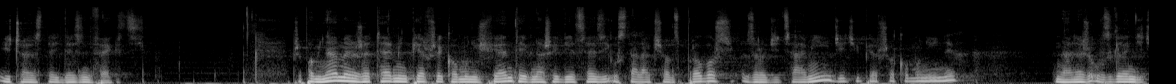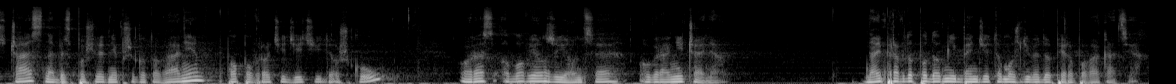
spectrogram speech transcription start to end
i częstej dezynfekcji. Przypominamy, że termin pierwszej komunii świętej w naszej diecezji ustala ksiądz proboszcz z rodzicami dzieci pierwszokomunijnych. Należy uwzględnić czas na bezpośrednie przygotowanie po powrocie dzieci do szkół oraz obowiązujące ograniczenia. Najprawdopodobniej będzie to możliwe dopiero po wakacjach.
